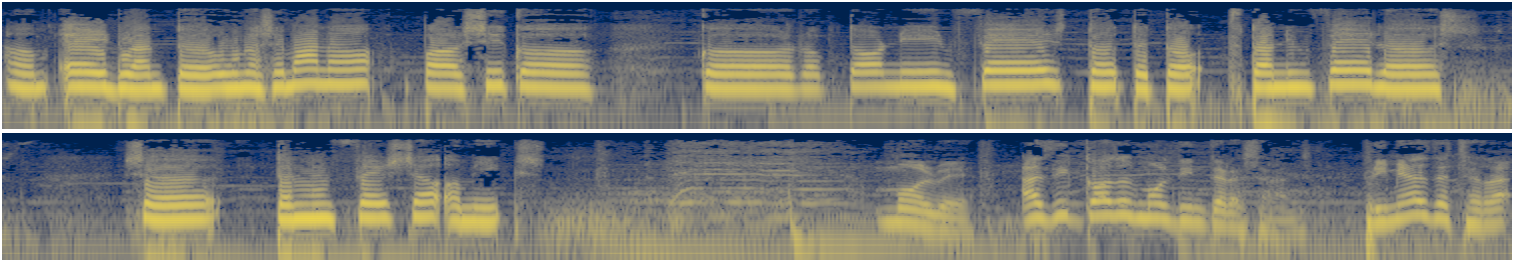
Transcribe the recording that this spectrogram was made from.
amb ell durant una setmana per així que que tornin fer tot, tot, tot tornin fer les se, tornin fer-se amics Molt bé. Has dit coses molt interessants. Primer has de xerrar,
